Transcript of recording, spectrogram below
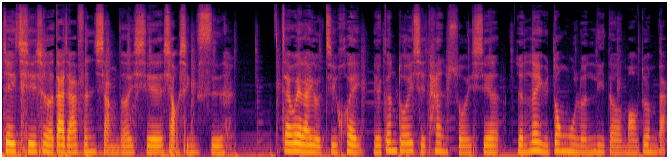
这一期是和大家分享的一些小心思，在未来有机会也更多一起探索一些人类与动物伦理的矛盾吧。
